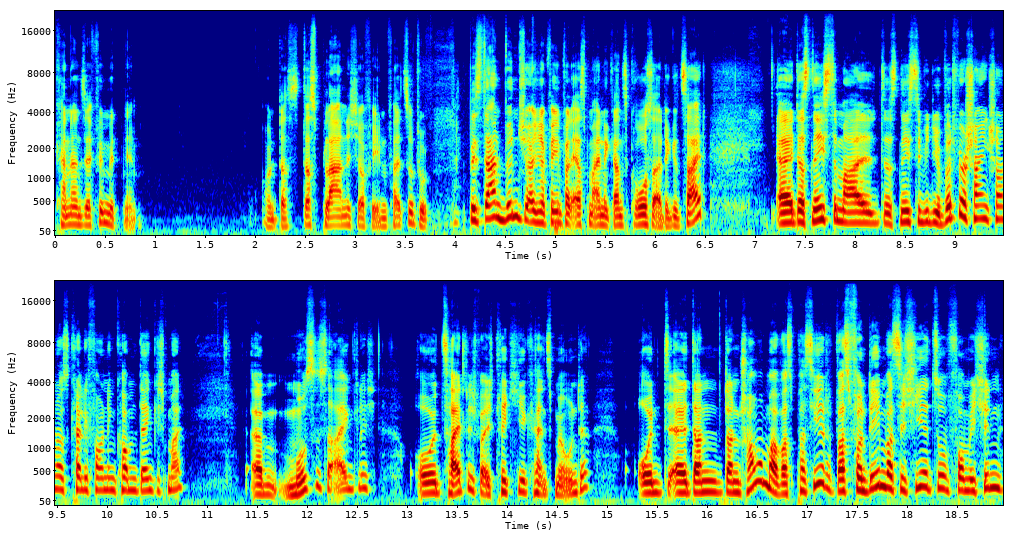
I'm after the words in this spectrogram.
kann dann sehr viel mitnehmen. Und das, das plane ich auf jeden Fall zu tun. Bis dann wünsche ich euch auf jeden Fall erstmal eine ganz großartige Zeit. Äh, das nächste Mal, das nächste Video wird wahrscheinlich schon aus Kalifornien kommen, denke ich mal. Ähm, muss es eigentlich. Und zeitlich, weil ich kriege hier keins mehr unter. Und äh, dann, dann schauen wir mal, was passiert. Was von dem, was ich hier so vor mich hin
